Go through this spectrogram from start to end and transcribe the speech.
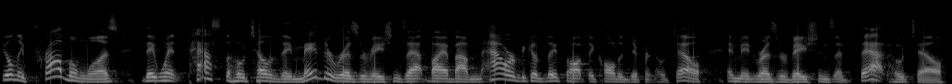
The only problem was they went past the hotel that they made their reservations at by about an hour because they thought they called a different hotel and made reservations at that hotel.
